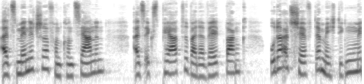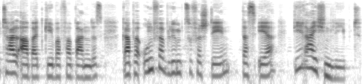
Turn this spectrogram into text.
Als Manager von Konzernen, als Experte bei der Weltbank oder als Chef der mächtigen Metallarbeitgeberverbandes gab er unverblümt zu verstehen, dass er die Reichen liebt.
